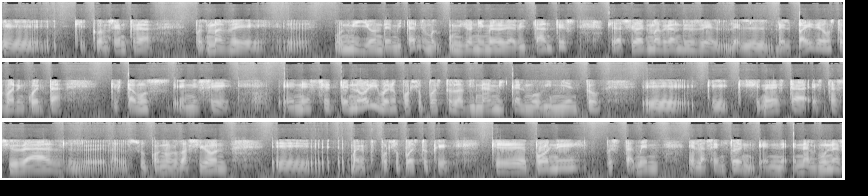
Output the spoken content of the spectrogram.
que, concentra pues más de eh, un millón de habitantes, un millón y medio de habitantes, de las ciudades más grandes del, del, del, país. Debemos tomar en cuenta que estamos en ese en ese tenor y bueno, por supuesto la dinámica, el movimiento eh, que, genera esta esta ciudad, su conurbación, eh, bueno, por supuesto que que pone pues también el acento en, en, en algunas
